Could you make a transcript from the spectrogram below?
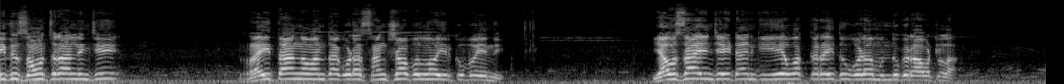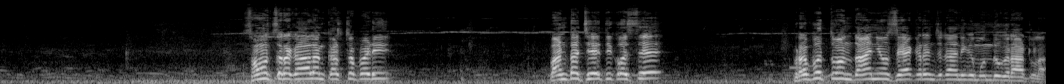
ఐదు సంవత్సరాల నుంచి రైతాంగం అంతా కూడా సంక్షోభంలో ఇరుక్కుపోయింది. వ్యవసాయం చేయడానికి ఏ ఒక్క రైతు కూడా ముందుకు రావట్లా. సంవత్సర కాలం కష్టపడి పంట చేతికొస్తే ప్రభుత్వం ధాన్యం సేకరించడానికి ముందుకు రావట్లా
